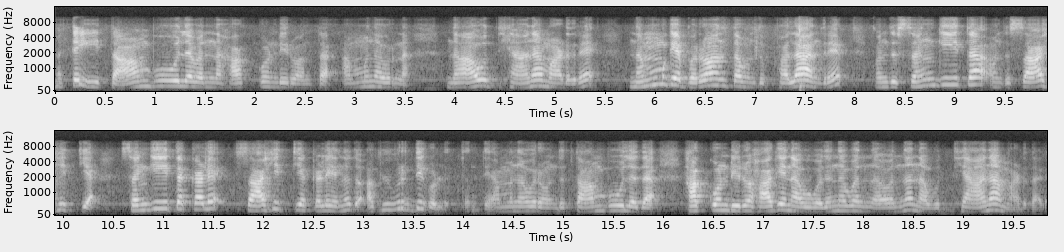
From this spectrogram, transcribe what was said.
ಮತ್ತೆ ಈ ತಾಂಬೂಲವನ್ನ ಹಾಕೊಂಡಿರುವಂತ ಅಮ್ಮನವ್ರನ್ನ ನಾವು ಧ್ಯಾನ ಮಾಡಿದ್ರೆ ನಮ್ಗೆ ಬರೋ ಅಂತ ಒಂದು ಫಲ ಅಂದ್ರೆ ಒಂದು ಸಂಗೀತ, ಒಂದು ಸಾಹಿತ್ಯ. ಸಂಗೀತ ಕಳೆ ಸಾಹಿತ್ಯ ಕಳೆ ಅನ್ನೋದು ಅಭಿವೃದ್ಧಿಗೊಳ್ಳುತ್ತಂತೆ. ಅಮ್ಮನವರ ಒಂದು ತಾಂಬೂಲದ ಹಾಕ್ಕೊಂಡಿರೋ ಹಾಗೆ ನಾವು ವದನವನ್ನ ನಾವು ಧ್ಯಾನ ಮಾಡಿದಾಗ.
